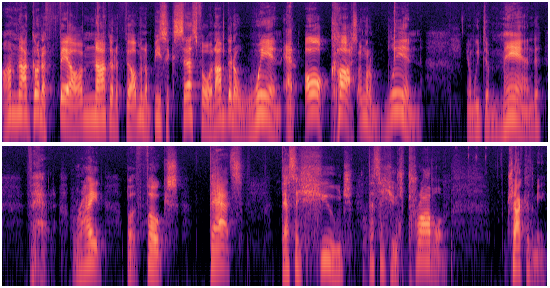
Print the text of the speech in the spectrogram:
I'm not going to fail. I'm not going to fail. I'm going to be successful and I'm going to win at all costs. I'm going to win. And we demand that, right? But folks, that's that's a huge that's a huge problem. Track with me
